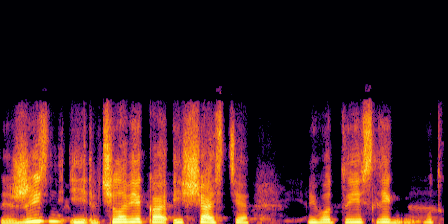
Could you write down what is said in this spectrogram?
жизнь и человека и счастье. И вот если вот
